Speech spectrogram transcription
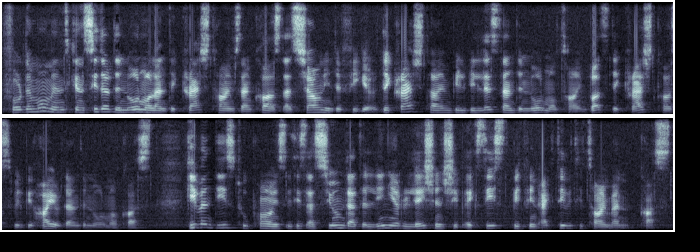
For the moment, consider the normal and the crash times and cost as shown in the figure. The crash time will be less than the normal time, but the crash cost will be higher than the normal cost. Given these two points, it is assumed that a linear relationship exists between activity time and cost.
